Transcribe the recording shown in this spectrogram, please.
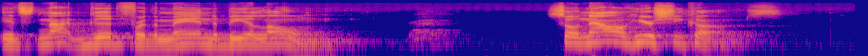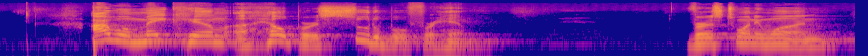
It's not good for the man to be alone. So now here she comes. I will make him a helper suitable for him. Verse 21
